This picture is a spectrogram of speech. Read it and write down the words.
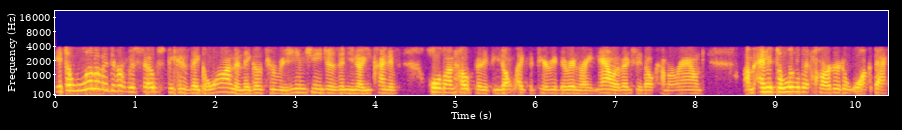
it's a little bit different with soaps because they go on and they go through regime changes and you know you kind of hold on hope that if you don't like the period they're in right now eventually they'll come around um and it's a little bit harder to walk back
